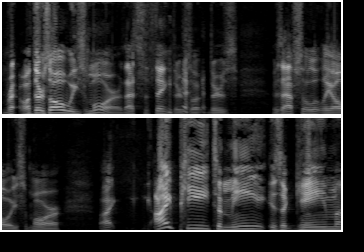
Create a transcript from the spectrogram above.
Right. Well, there's always more. That's the thing. There's a, there's there's absolutely always more. I, IP to me is a game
